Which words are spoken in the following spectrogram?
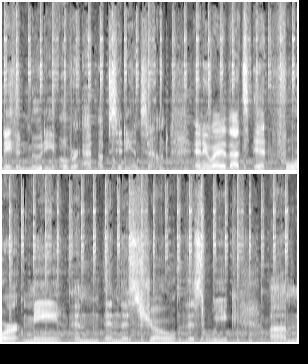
Nathan Moody over at Obsidian Sound. Anyway, that's it for me and in this show this week. Um,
